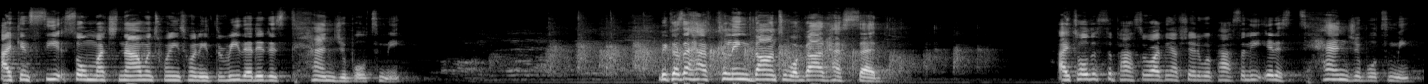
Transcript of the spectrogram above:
I can see it so much now in 2023 that it is tangible to me. Because I have clinged on to what God has said. I told this to Pastor, I think I've shared it with Pastor Lee. It is tangible to me.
